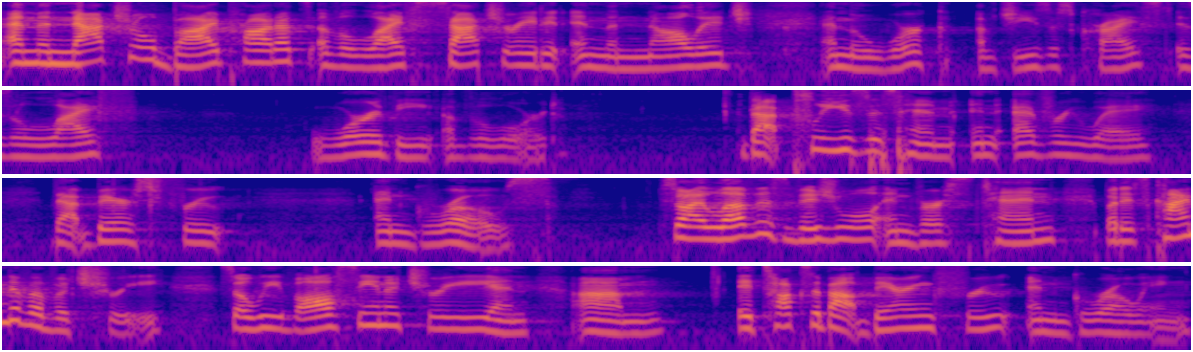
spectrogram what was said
And the natural byproduct of a life saturated in the knowledge and the work of Jesus Christ is a life worthy of the Lord that pleases Him in every way, that bears fruit and grows. So I love this visual in verse 10, but it's kind of of a tree. So we've all seen a tree, and um, it talks about bearing fruit and growing,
